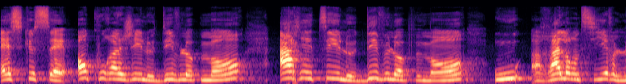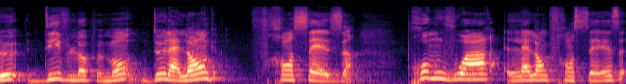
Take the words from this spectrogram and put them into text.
Est-ce que c'est encourager le développement, arrêter le développement ou ralentir le développement de la langue française. Promouvoir la langue française,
